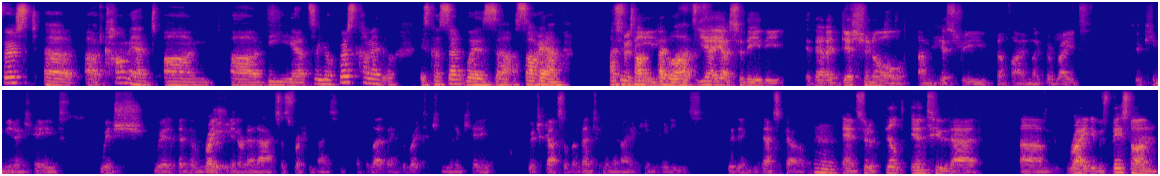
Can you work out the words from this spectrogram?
first uh, uh, comment on uh, the, uh, so your first comment is concerned with, uh, sorry, I'm, I So should talk the- quite a lot. Yeah, yeah, so the, the, that additional, um, history behind like the right to communicate, which with, and the right internet access recognized in eleven, the right to communicate, which got some momentum in the nineteen eighties within UNESCO, Mm, and sort of built into that um, right, it was based on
